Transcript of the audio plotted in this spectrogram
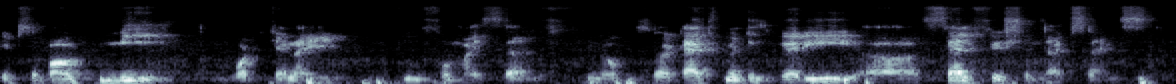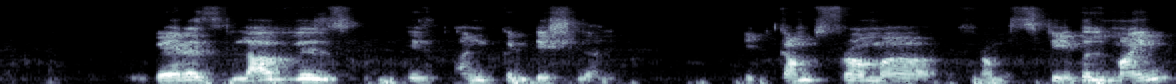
it's about me. What can I do for myself? You know. So attachment is very uh, selfish in that sense. Whereas love is is unconditional. It comes from a from a stable mind,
